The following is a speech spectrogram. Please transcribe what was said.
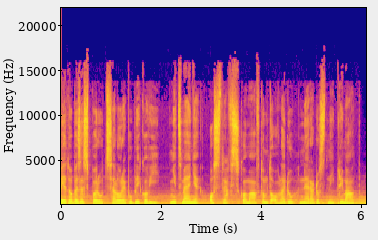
je to bezesporu celorepublikový, nicméně Ostravsko má v tomto ohledu neradostný primát.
